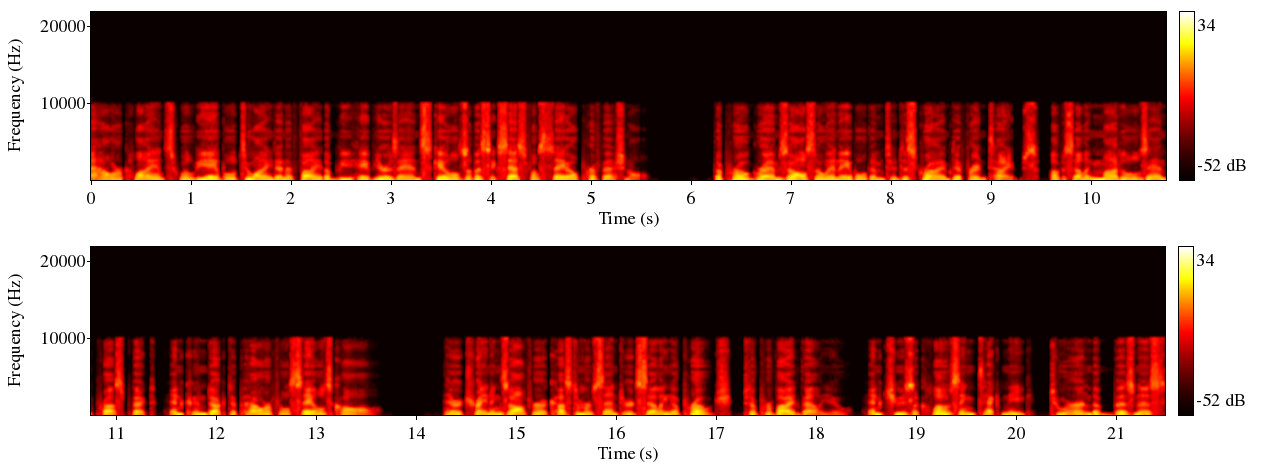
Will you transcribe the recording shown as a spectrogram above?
our clients will be able to identify the behaviors and skills of a successful sale professional. The programs also enable them to describe different types of selling models and prospect and conduct a powerful sales call. Their trainings offer a customer-centered selling approach to provide value and choose a closing technique to earn the business.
